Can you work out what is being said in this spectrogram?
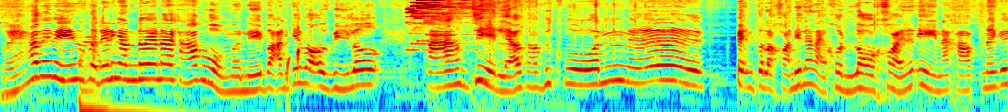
เฮ้ยไม่มีสวัสดีทุกันด้วยนะครับผมวันนี้บาร์เกบอลซีโร่อัปเดแล้วครับทุกคนเออเป็นตัวละครที่หลายๆคนรอคอยนั่นเองนะครับ นั่นก็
